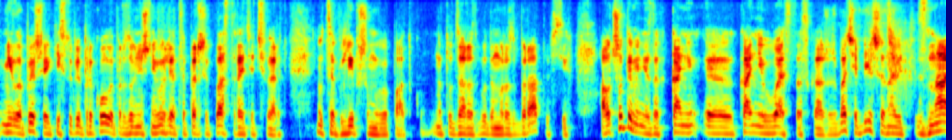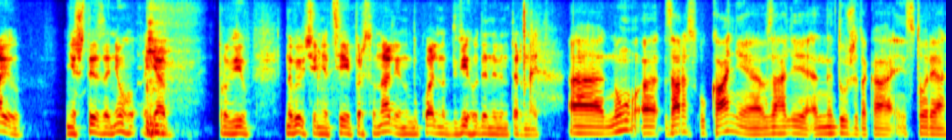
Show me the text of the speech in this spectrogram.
Міла пише, якісь тупі приколи про зовнішній вигляд, це перший клас, третя чверть. Ну, це в ліпшому випадку. Ми тут зараз будемо розбирати всіх. А от що ти мені за Кані, Кані Веста скажеш? Бач, я більше навіть знаю, ніж ти за нього, я провів на вивчення цієї персоналі ну, буквально дві години в інтернеті. Е, ну, е, зараз у Кані взагалі не дуже така історія.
